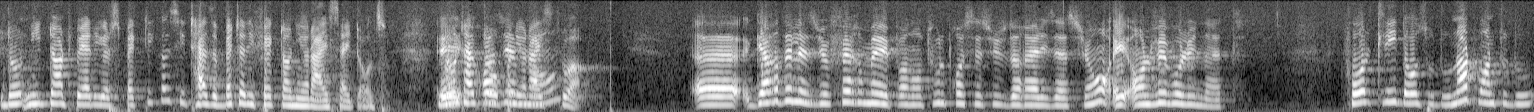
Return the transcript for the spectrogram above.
You don't need not wear your spectacles. It has a better effect on your eyesight also. You don't have to open your eyes throughout. Euh, gardez les yeux fermés pendant tout le processus de réalisation et enlevez vos lunettes. Fourthly, those who do not want to do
